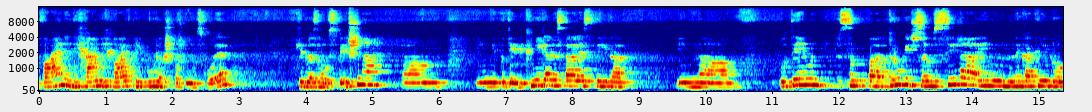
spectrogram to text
uvajanje dihalnih vaj pri urah športne vzgoje, ki je bila zelo uspešna. Um, in je potem knjiga nastala iz tega. In, uh, potem sem pa drugič zanosila in nekako ni bilo,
